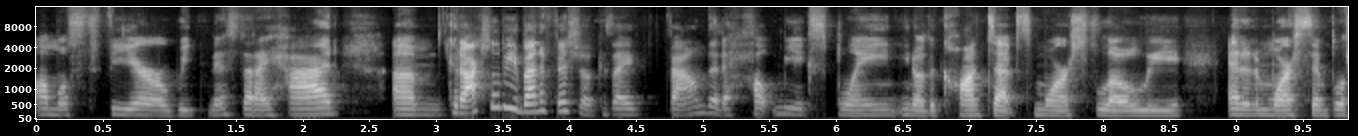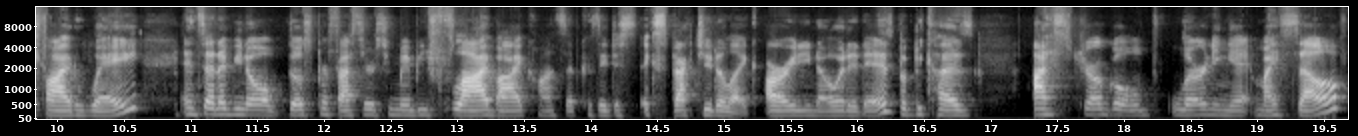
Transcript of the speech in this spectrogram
almost fear or weakness that I had um, could actually be beneficial because I found that it helped me explain, you know, the concepts more slowly and in a more simplified way instead of, you know, those professors who maybe fly by concept because they just expect you to like already know what it is. But because I struggled learning it myself,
